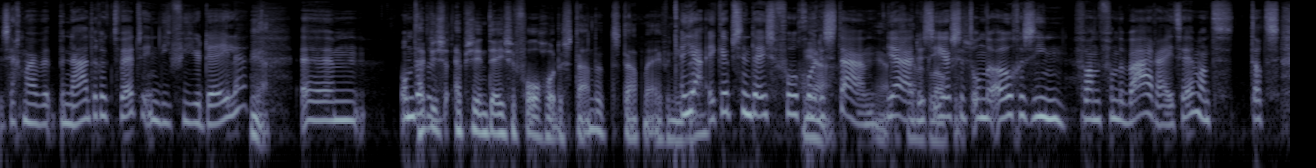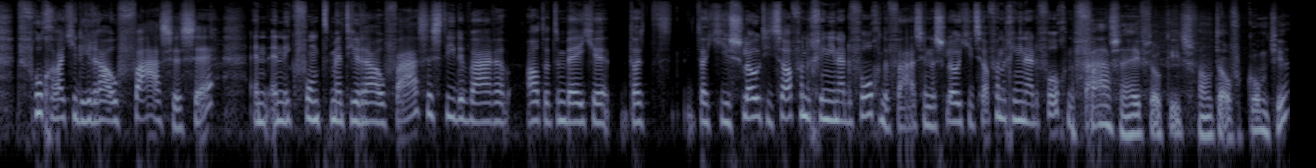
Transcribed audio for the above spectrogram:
zeg maar benadrukt werd in die vier delen. Ja. Ehm, Heb je, ze- heb je ze in deze volgorde staan? Dat staat me even niet ja, bij. ik heb ze in deze volgorde Ja, staan. ja, dus eerst het onder ogen zien van, van de waarheid. Hè? Want dat, vroeger had je die rouwfases. Hè? En, en ik vond met die rouwfases die er waren altijd een beetje... Dat, dat je, je sloot iets af en dan ging je naar de volgende fase. En dan sloot je iets af en dan ging je naar de volgende fase. Fase heeft ook iets van het overkomt je.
